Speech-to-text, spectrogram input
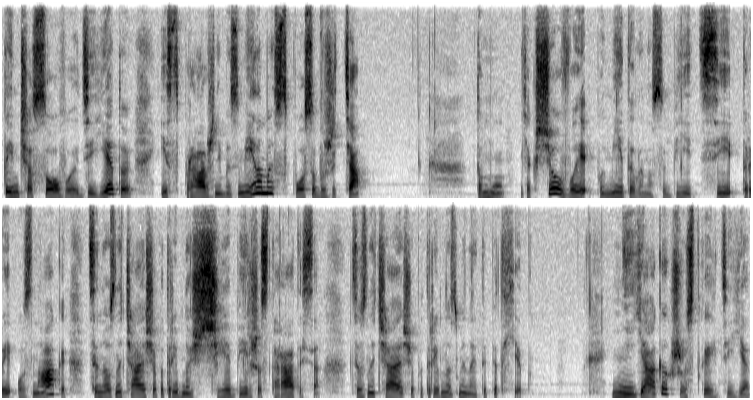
тимчасовою дієтою і справжніми змінами способу життя. Тому, якщо ви помітили на собі ці три ознаки, це не означає, що потрібно ще більше старатися. Це означає, що потрібно змінити підхід. Ніяких жорстких дієт.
